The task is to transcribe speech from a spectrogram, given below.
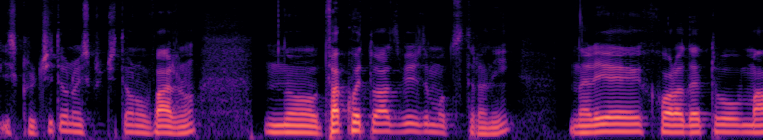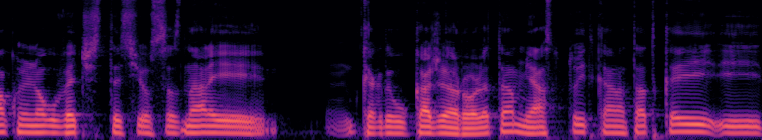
изключително, изключително важно. Но това, което аз виждам отстрани, нали, хора, дето малко или много вече сте си осъзнали как да го кажа, ролята, мястото и така нататък и, и,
